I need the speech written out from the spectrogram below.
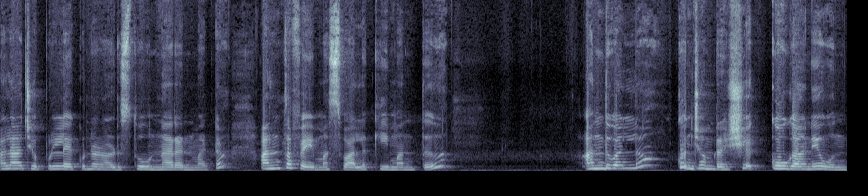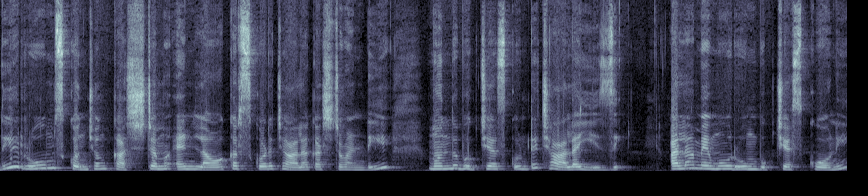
అలా చెప్పులు లేకుండా నడుస్తూ ఉన్నారనమాట అంత ఫేమస్ వాళ్ళకి ఈ మంత్. అందువల్ల కొంచెం రష్ ఎక్కువగానే ఉంది. రూమ్స్ కొంచెం కష్టం అండ్ లాకర్స్ కూడా చాలా కష్టం అండి ముందు బుక్ చేసుకుంటే చాలా ఈజీ. అలా మేము రూమ్ బుక్ చేసుకొని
